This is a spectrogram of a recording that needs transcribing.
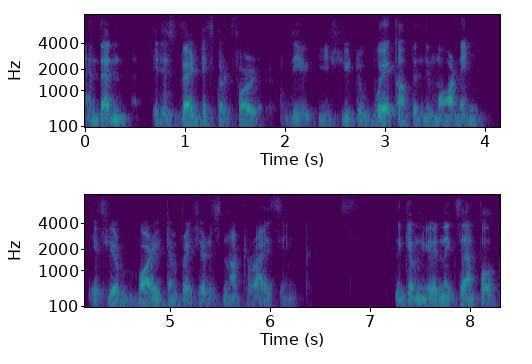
And then it is very difficult for the, you to wake up in the morning if your body temperature is not rising. Giving you an example,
